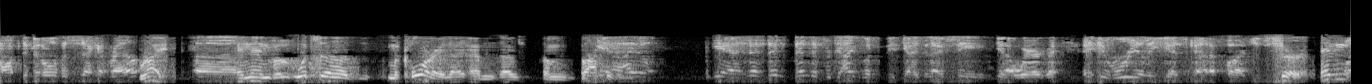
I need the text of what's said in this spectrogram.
top to middle of the second round. right. Um, And then uh, what's uh McLaurin? I, I'm I'm, I'm botching. Yeah, I don't. Yeah, then then, then the I've looked at these guys and I've seen you know where it, it really gets kind of fudged. Sure. And once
